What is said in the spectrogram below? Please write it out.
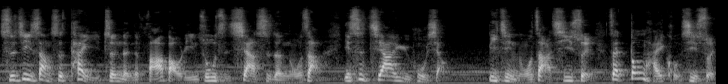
实际上是太乙真人的法宝灵珠子下世的哪吒，也是家喻户晓。毕竟哪吒七岁在东海口戏水，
